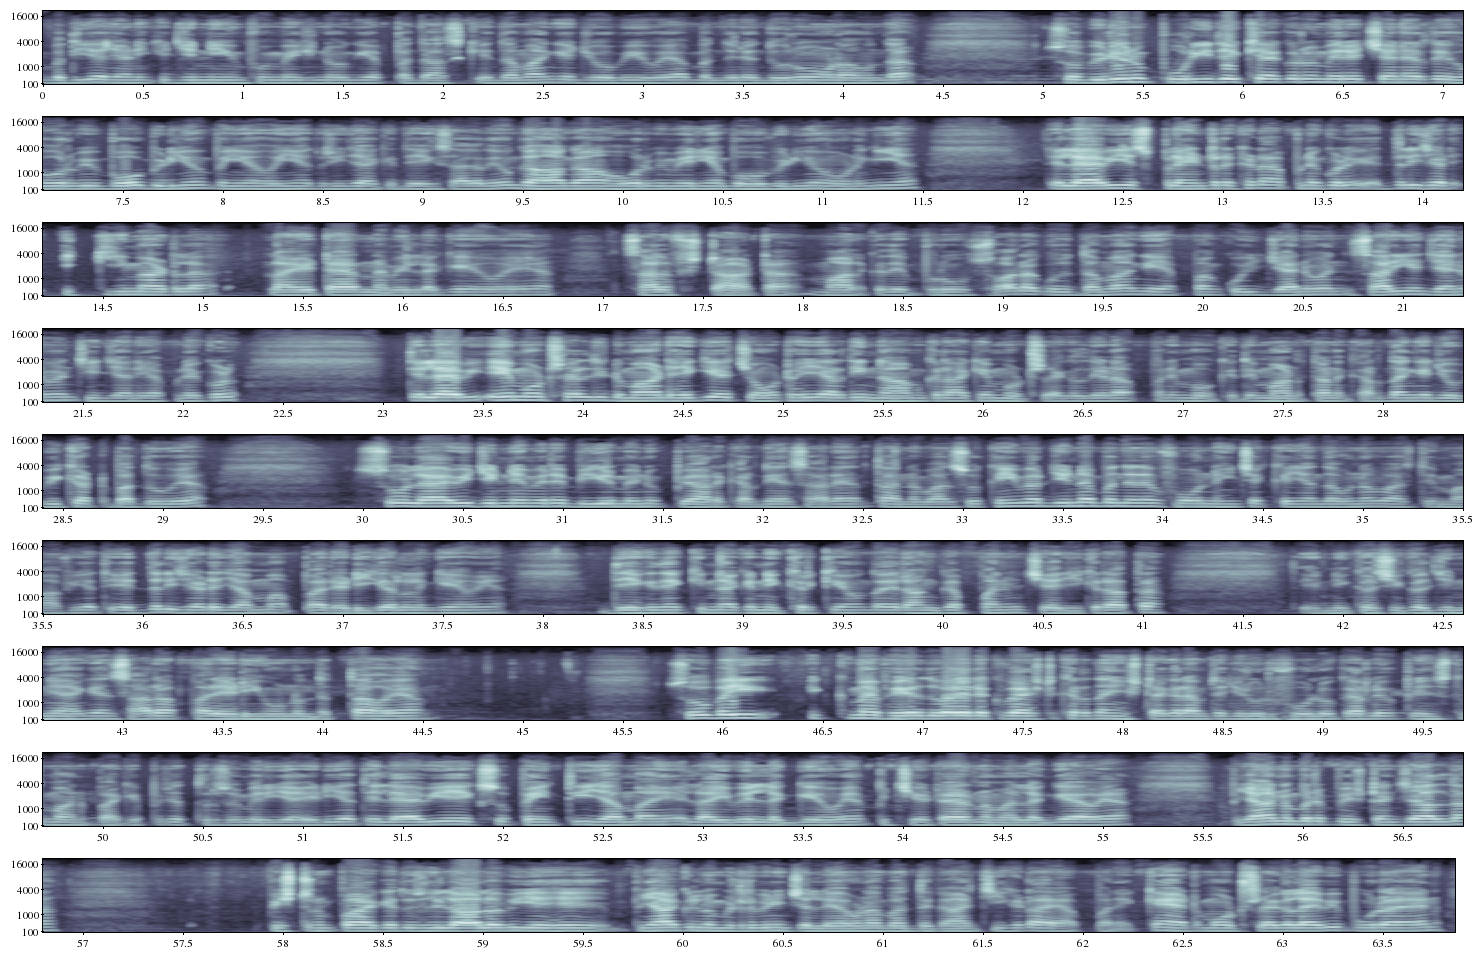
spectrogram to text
ਵਧੀਆ ਜਾਨੀ ਕਿ ਜਿੰਨੀ ਇਨਫੋਰਮੇਸ਼ਨ ਹੋਗੀ ਆਪਾਂ ਦੱਸ ਕੇ ਦਵਾਂਗੇ, ਜੋ ਵੀ ਹੋਇਆ ਬੰਦੇ ਨੇ ਦੂਰੋਂ ਆਉਣਾ ਹੁੰਦਾ। ਸੋ ਵੀਡੀਓ ਨੂੰ ਪੂਰੀ ਦੇਖਿਆ ਕਰੋ, ਮੇਰੇ ਚੈਨਲ ਤੇ ਹੋਰ ਵੀ ਬਹੁਤ ਵੀਡੀਓ ਪਈਆਂ ਹੋਈਆਂ, ਤੁਸੀਂ ਜਾ ਕੇ ਦੇਖ ਸਕਦੇ ਹੋ। ਗਾਹਾਂ ਗਾਹਾਂ ਹੋਰ ਵੀ ਮੇਰੀਆਂ ਬਹੁਤ ਵੀਡੀਓ ਹੋਣਗੀਆਂ। ਤੇ ਲੈ ਵੀ ਇਹ ਸਪਲੈਂਡਰ ਖੜਾ ਆਪਣੇ ਕੋਲ, ਇੱਧਰਲੀ ਸਾਈਡ 21 ਮਾਡਲ ਆ ਲਾਈਟ ਟਾਇਰ ਨਵੇਂ ਲੱਗੇ ਹੋਏ ਆ ਸੈਲਫ ਸਟਾਰਟ ਆ, ਮਾਲਕ ਦੇ ਪ੍ਰੂਫ ਸਾਰਾ ਕੁਝ ਦਵਾਂਗੇ ਆਪਾਂ, ਕੋਈ ਜੈਨੂਇਨ ਸਾਰੀਆਂ ਜੈਨੂਇਨ ਚੀਜ਼ਾਂ ਨੇ ਆਪਣੇ ਕੋਲ। ਤੇ ਲੈ ਵੀ ਇਹ ਮੋਟਰਸਾਈਕਲ ਦੀ ਡਿਮਾਂਡ ਹੈਗੀ ਆ 64000 ਦੀ ਨਾਮ ਕਰਾ ਕੇ ਮੋਟਰਸਾਈਕਲ ਦੇਣਾ। ਆਪਾਂ ਨੇ ਮੌਕੇ ਤੇ ਮਾਨਤਾਨ ਕਰ ਦਾਂਗੇ ਜੋ ਵੀ ਘੱਟ ਵੱਧ ਹੋਇਆ। ਸੋ ਲੈ ਵੀ ਜਿੰਨੇ ਮੇਰੇ ਵੀਰ ਮੈਨੂੰ ਪਿਆਰ ਕਰਦੇ ਆ ਸਾਰਿਆਂ ਦਾ ਧੰਨਵਾਦ। ਸੋ ਕਈ ਵਾਰ ਜਿਨ੍ਹਾਂ ਬੰਦੇ ਦਾ ਫੋਨ ਨਹੀਂ ਚੱਕਿਆ ਜਾਂਦਾ ਉਹਨਾਂ ਵਾਸਤੇ ਮਾਫੀ ਆ। ਤੇ ਇੱਧਰਲੀ ਸਾਈਡ ਜਾਮਾ ਆਪਾਂ ਰੈਡੀ ਕਰਨ ਲੱਗੇ ਹੋਏ ਆ। ਦੇਖਦੇ ਆ ਕਿੰਨਾ ਕਿ ਨਿਖਰ ਕੇ ਆਉਂਦਾ ਇਹ ਰੰਗ ਆਪਾਂ ਨੂੰ ਚੈਰੀ ਕਰਾਤਾ। ਤੇ ਨਿਕਲ ਸ਼ਿਕਲ ਜਿੰਨੇ ਹੈਗੇ ਆ, ਸਾਰਾ ਆਪਾਂ ਰੈਡੀ ਹੋਣ ਨੂੰ ਦਿੱਤਾ ਹੋਇਆ। ਸੋ ਬਈ, ਇੱਕ ਮੈਂ ਫੇਰ ਦੁਬਾਰਾ ਰਿਕਵੈਸਟ ਕਰਦਾ ਇੰਸਟਾਗ੍ਰam ਤੇ ਜਰੂਰ ਫੋਲੋ ਕਰ ਲਿਓ। ਪ੍ਰਿੰਸ ਧਮਾਨ ਪਾ ਕੇ 7500 ਮੇਰੀ ਆਈਡੀ ਆ ਤੇ ਲੈ ਵੀ ਇਹ 135 ਜਾਮਾ ਇਹ ਲਾਈਵ ਲੱਗੇ ਹੋਏ ਆ, ਪਿੱਛੇ ਟਾਇਰ ਨਵਾਂ ਲੱਗਿਆ ਹੋਇਆ। 50 ਨੰਬਰ ਪਿਸਟਨ ਚੱਲਦਾ। ਪਿਸਟਨ ਪਾ ਕੇ ਤੁਸੀਂ ਲਾ ਲਓ ਵੀ ਇਹ 50 ਕਿਲੋਮੀਟਰ ਵੀ ਨਹੀਂ ਚੱਲਿਆ ਹੋਣਾ, ਬਸ ਦੁਕਾਨ 'ਚ ਹੀ ਖੜਾਇਆ ਆਪਾਂ ਨੇ। ਘੈਂਟ ਮੋਟਰਸਾਈਕਲ ਹੈ ਵੀ ਪੂਰਾ ਐਨ।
